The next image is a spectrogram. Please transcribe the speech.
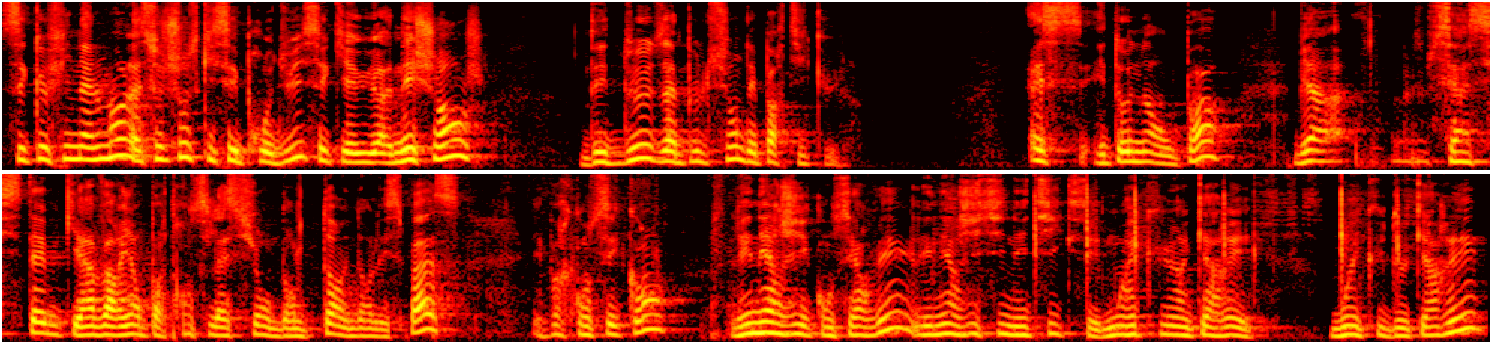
c'est que finalement, la seule chose qui s'est produite, c'est qu'il y a eu un échange des deux impulsions des particules. Est-ce étonnant ou pas? C'est un système qui est invariant par translation dans le temps et dans l'espace, et par conséquent, l'énergie est conservée. L'énergie cinétique, c'est moins Q1 carré, moins Q2 carré.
